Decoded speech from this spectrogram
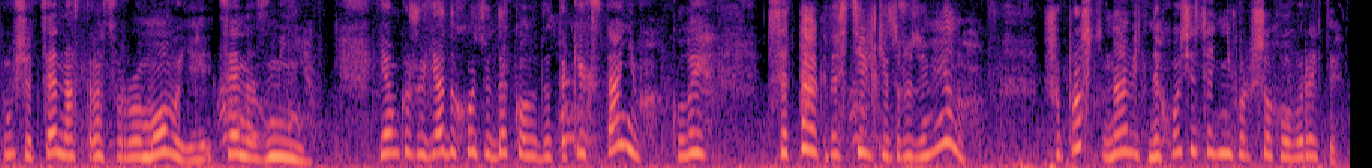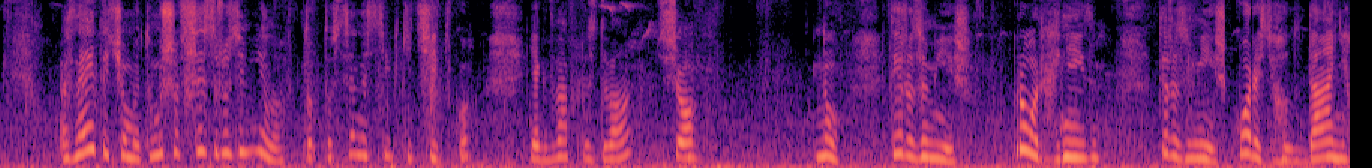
тому що це нас трансформовує і це нас змінює. Я вам кажу, я доходжу деколи до таких станів, коли все так настільки зрозуміло, що просто навіть не хочеться ні про що говорити. А знаєте чому? Тому що все зрозуміло. Тобто все настільки чітко, як 2 плюс 2, що ну, ти розумієш про організм, ти розумієш користь голодання,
